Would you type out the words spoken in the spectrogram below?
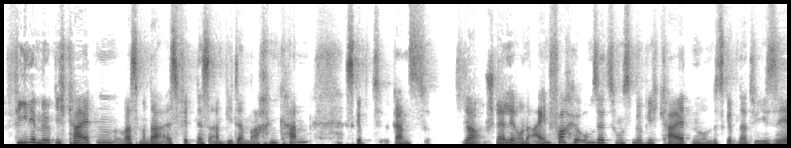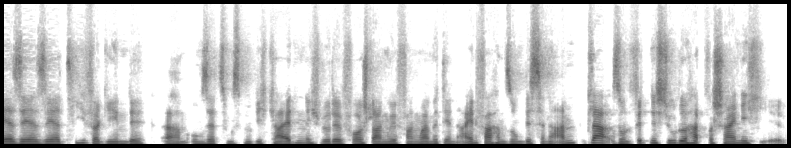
viele Möglichkeiten, was man da als Fitnessanbieter machen kann. Es gibt ganz ja, schnelle und einfache Umsetzungsmöglichkeiten und es gibt natürlich sehr, sehr, sehr tiefergehende ähm, Umsetzungsmöglichkeiten. Ich würde vorschlagen, wir fangen mal mit den einfachen so ein bisschen an. Klar, so ein Fitnessstudio hat wahrscheinlich äh,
